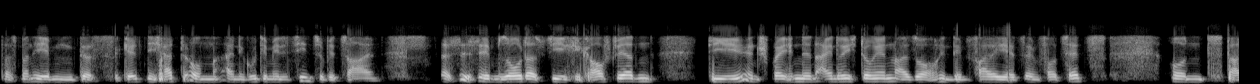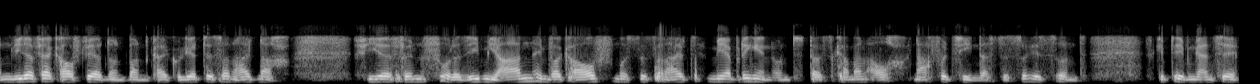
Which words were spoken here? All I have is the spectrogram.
dass man eben das Geld nicht hat, um eine gute Medizin zu bezahlen. Es ist eben so, dass die gekauft werden, die entsprechenden Einrichtungen, also in dem Fall jetzt MVZs, und dann wieder verkauft werden. Und man kalkuliert das dann halt nach vier, fünf oder sieben Jahren im Verkauf, muss das dann halt mehr bringen. Und das kann man auch nachvollziehen, dass das so ist. Und es gibt eben ganze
